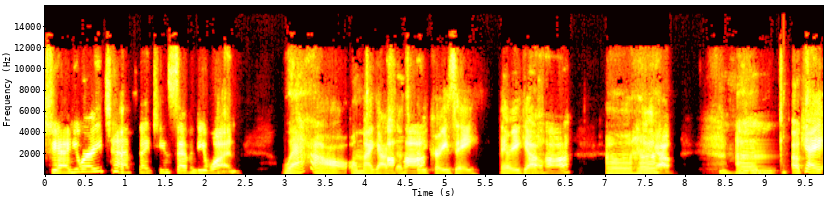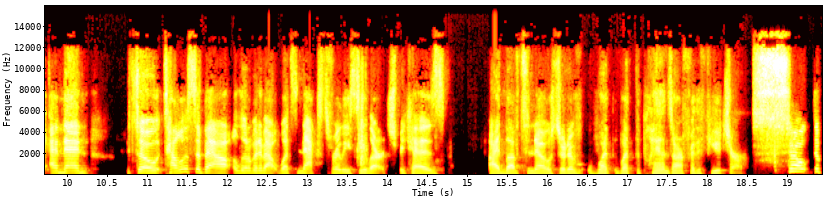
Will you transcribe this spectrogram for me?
January 10th, 1971. Wow. Oh my gosh, uh-huh. that's pretty crazy. There you go. Uh-huh. Uh-huh. Mm-hmm. Um, okay. And then so tell us about a little bit about what's next for Lisi Lerch because I'd love to know sort of what what the plans are for the future. So the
